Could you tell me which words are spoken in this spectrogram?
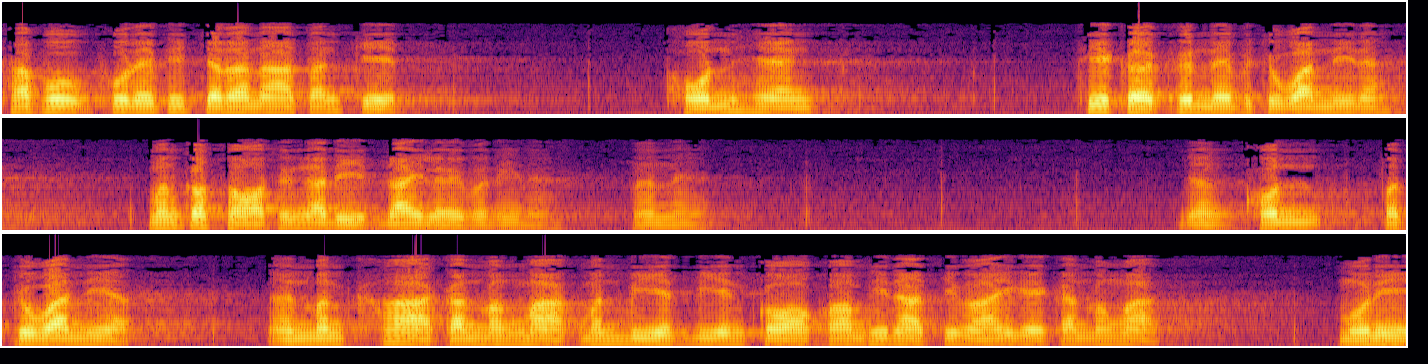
ถ้าผู้ผู้ใดพิจารณาสังเกต ผลแห่งที่เกิดขึ้นในปัจจุบันนี้นะ มันก็สอดถึงอดีตได้เลยแบบนี้นะนั่นแหละอย่างคนปัจจุบันเนี่ย อันมันฆ่ากันมาก ๆ มันเบียดเบียนก่อความพินาศชิบหายแก่กันมากๆหมูนี่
